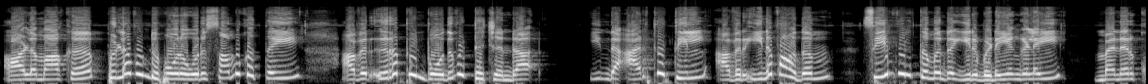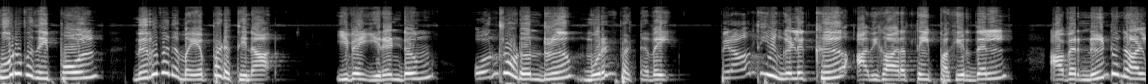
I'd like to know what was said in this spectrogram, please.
ஆழமாக பிளவுண்டு போன ஒரு சமூகத்தை அவர் இறப்பின் போது விட்டுச் சென்றார். இந்த அர்த்தத்தில் அவர் இனவாதம் சீர்திருத்தம் என்ற இரு விடயங்களை மன்னர் கூறுவதைப் போல் நிறுவனமயப்படுத்தினார். இவை இரண்டும் ஒன்றோடொன்று முரண்பட்டவை. பிராந்தியங்களுக்கு அதிகாரத்தை பகிர்தல் அவர் நீண்ட நாள்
